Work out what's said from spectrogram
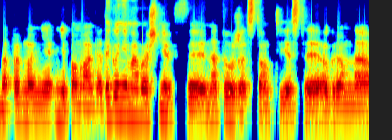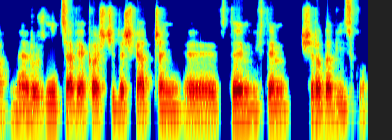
na pewno nie, nie pomaga. Tego nie ma właśnie w naturze, stąd jest ogromna różnica w jakości doświadczeń w tym i w tym środowisku.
